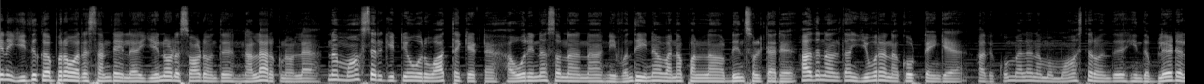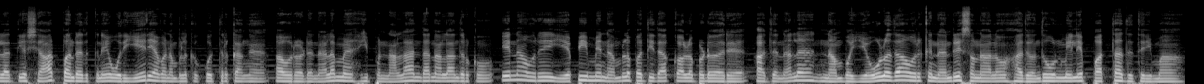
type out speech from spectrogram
ஏன்னா இதுக்கப்புறம் வர சண்டையில் என்னோட சாடு வந்து நல்லா இருக்கணும்ல. நான் மாஸ்டர் கிட்டயும் ஒரு வார்த்தை கேட்டேன். அவர் என்ன சொன்னார்னா நீ வந்து என்ன வேணா பண்ணலாம் அப்படின்னு சொல்லிட்டாரு. அதனால தான் இவரை நான் கூப்பிட்டேங்க. அதுக்கும் மேல நம்ம மாஸ்டர் வந்து இந்த பிளேட் எல்லாத்தையும் ஷார்ப் பண்றதுக்குனே ஒரு ஏரியாவை நம்மளுக்கு கொடுத்துருக்காங்க. அவரோட நிலைமை இப்போ நல்லா இருந்தா நல்லா இருந்திருக்கும். ஏன்னா அவரு எப்பயுமே நம்மளை பத்தி தான் கவலைப்படுவாரு. அதனால நம்ம எவ்வளவுதான் அவருக்கு நன்றி சொன்னாலும் அது வந்து உண்மையிலேயே பத்தாது தெரியுமா?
